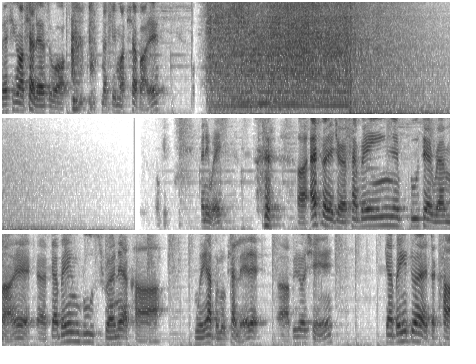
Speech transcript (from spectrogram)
ဘယ်ချိန်မှာဖြတ်လဲဆိုတော့နှစ်ချိန်မှာဖြတ်ပါတယ် okay anyways uh, as manager campaign boost ရဲ့ run မှာတဲ့ campaign boost run တဲ့အခါငွေကဘယ်လိုဖြတ်လဲတဲ့အာပြီးတော့ရှင် campaign အတွက်တစ်ခါ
